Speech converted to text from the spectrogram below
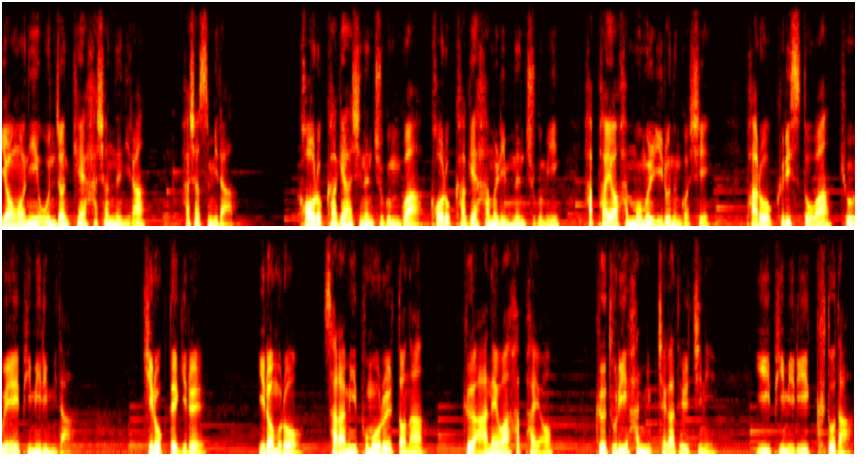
영원히 온전케 하셨느니라 하셨습니다. 거룩하게 하시는 죽음과 거룩하게 함을 입는 죽음이 합하여 한 몸을 이루는 것이 바로 그리스도와 교회의 비밀입니다. 기록되기를 이러므로 사람이 부모를 떠나 그 아내와 합하여 그 둘이 한 육체가 될지니 이 비밀이 크도다.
